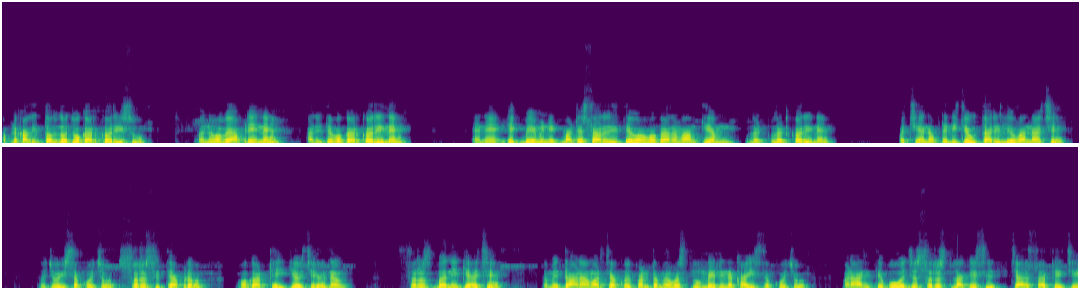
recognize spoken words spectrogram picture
આપણે ખાલી તલનો જ વઘાર કરીશું. અને હવે આપણે એને આ રીતે વઘાર કરીને એને એક બે મિનિટ માટે સારી રીતે વઘારમાં આમથી આમ ઉલટ પુલટ કરીને પછી એને આપણે નીચે ઉતારી લેવાના છે. તો જોઈ શકો છો, સરસ રીતે આપણો વઘાર થઈ ગયો છે અને સરસ બની ગયા છે. તમે ધાણા, મરચાં કોઈ પણ તમે વસ્તુ ઉમેરીને ખાઈ શકો છો. પણ આ રીતે બહુ જ સરસ લાગે છે ચા સાથે છે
